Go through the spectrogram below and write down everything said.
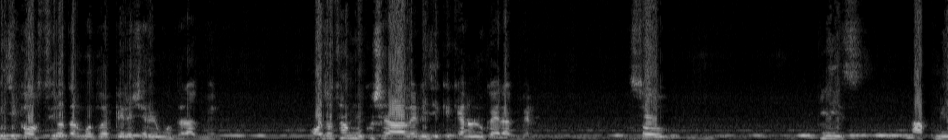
নিজেকে অস্থিরতার মধ্যে বা পেরেশানির মধ্যে রাখবেন? অযথা মুখোশের আড়ালে নিজেকে কেন লুকায় রাখবেন? সো প্লিজ আপনি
